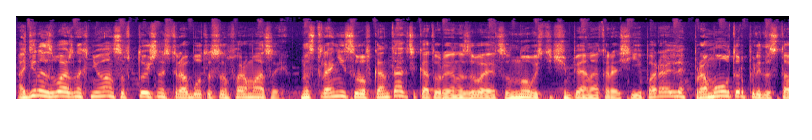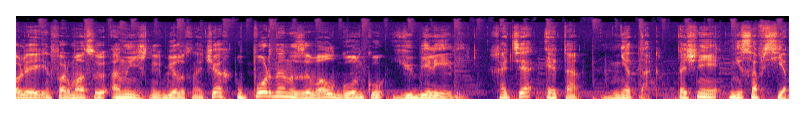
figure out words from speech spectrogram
Один из важных нюансов – точность работы с информацией. На странице во ВКонтакте, которая называется «Новости чемпионата России по ралли», промоутер, предоставляя информацию о нынешних белых ночах, упорно называл гонку юбилейной. Хотя это не так. Точнее, не совсем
